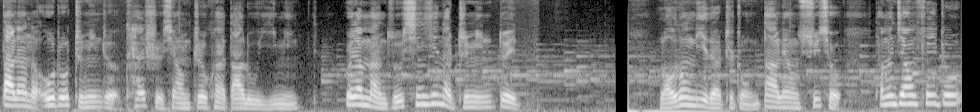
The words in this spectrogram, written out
大量的欧洲殖民者开始向这块大陆移民。为了满足新兴的殖民对劳动力的这种大量需求，他们将非洲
